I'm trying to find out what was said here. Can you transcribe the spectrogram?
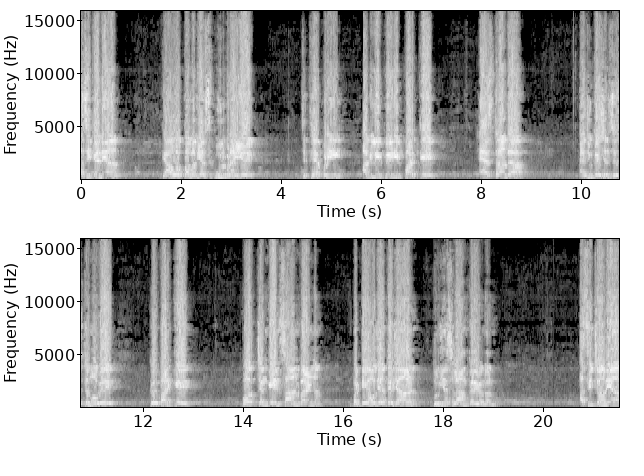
ਅਸੀਂ ਕਹਿੰਦੇ ਆ ਕਿ ਆਓ ਆਪਾਂ ਵਧੀਆ ਸਕੂਲ ਬਣਾਈਏ। ਜਿੱਥੇ ਆਪਣੀ ਅਗਲੀ ਪੀੜ੍ਹੀ ਪੜ੍ਹ ਕੇ ਇਸ ਤਰ੍ਹਾਂ ਦਾ ਐਜੂਕੇਸ਼ਨ ਸਿਸਟਮ ਹੋਵੇ ਕਿ ਉਹ ਪੜ੍ਹ ਕੇ ਬਹੁਤ ਚੰਗੇ ਇਨਸਾਨ ਬਣਨ, ਵੱਡੇ ਅਹੁਦਿਆਂ ਤੇ ਜਾਣ, ਦੁਨੀਆ ਸਲਾਮ ਕਰੇ ਉਹਨਾਂ ਨੂੰ। ਅਸੀਂ ਚਾਹੁੰਦੇ ਆ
